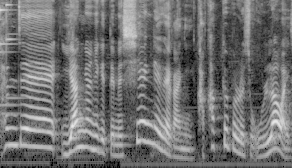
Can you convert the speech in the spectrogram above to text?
현재 2학년이기 때문에 시행 계획안이 각 학교별로 지금 올라와 있어요.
